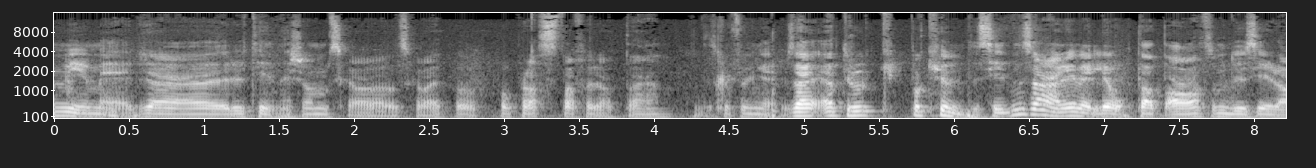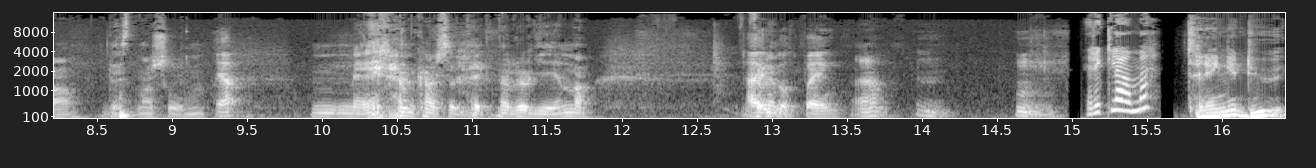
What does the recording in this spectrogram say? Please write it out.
mye mer eh, rutiner som skal, skal være på, på plass da, for at det skal fungere. Så jeg, jeg tror på kundesiden så er de veldig opptatt av, som du sier da, destinasjonen. Ja, Mer enn kanskje teknologien, da. det er et godt poeng. Ja. Mm. Reklame. Trenger du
